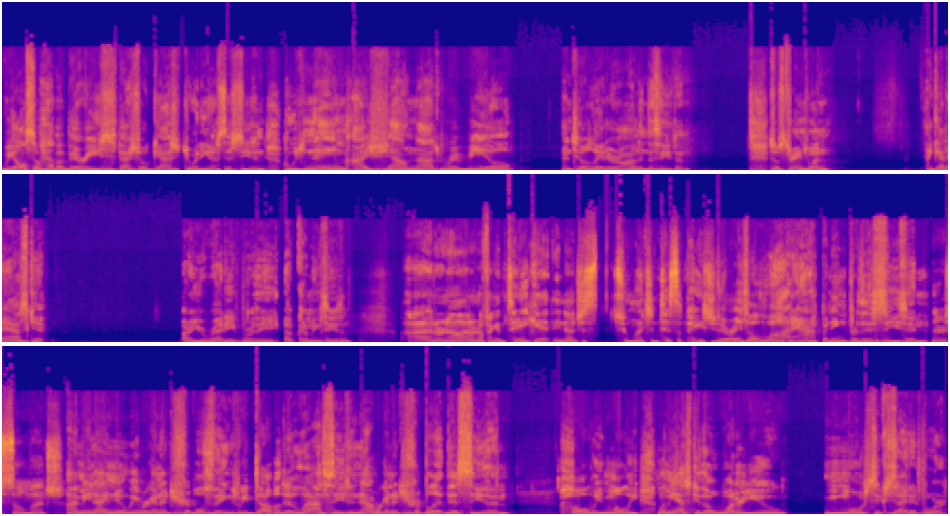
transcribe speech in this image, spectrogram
We also have a very special guest joining us this season, whose name I shall not reveal until later on in the season. So, Strange One, I got to ask you are you ready for the upcoming season? I don't know. I don't know if I can take it. You know, just too much anticipation. There is a lot happening for this season. There's so much. I mean, I knew we were going to triple things. We doubled it last season. Now we're going to triple it this season. Holy moly. Let me ask you, though, what are you most excited for?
